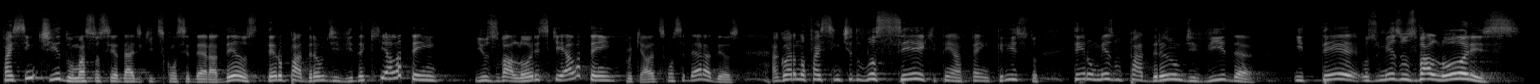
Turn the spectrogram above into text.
Faz sentido uma sociedade que desconsidera a Deus ter o padrão de vida que ela tem e os valores que ela tem, porque ela desconsidera a Deus. Agora não faz sentido você que tem a fé em Cristo ter o mesmo padrão de vida e ter os mesmos valores,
